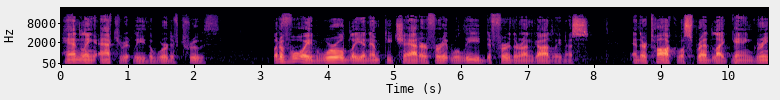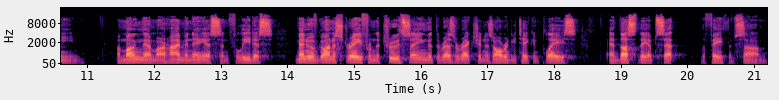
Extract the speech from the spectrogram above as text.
handling accurately the word of truth. But avoid worldly and empty chatter, for it will lead to further ungodliness, and their talk will spread like gangrene. Among them are Hymenaeus and Philetus, men who have gone astray from the truth, saying that the resurrection has already taken place, and thus they upset the faith of some.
